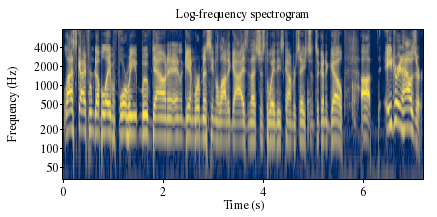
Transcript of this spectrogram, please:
Last guy from Double A before we move down, and again, we're missing a lot of guys, and that's just the way these conversations are going to go. Uh, Adrian Houser,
